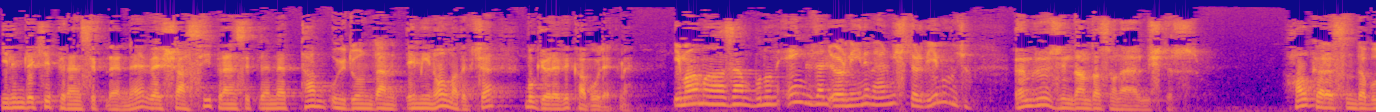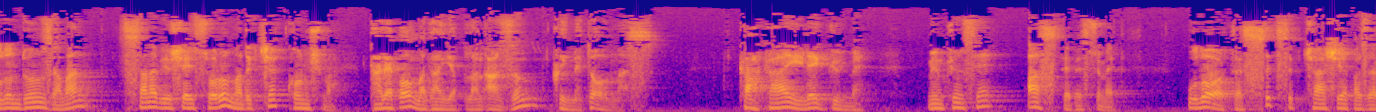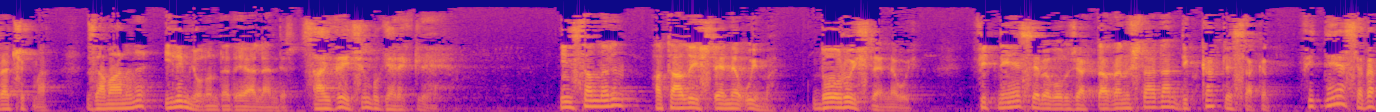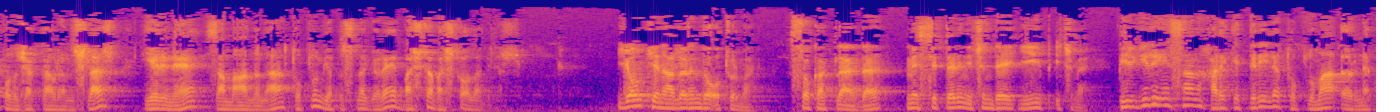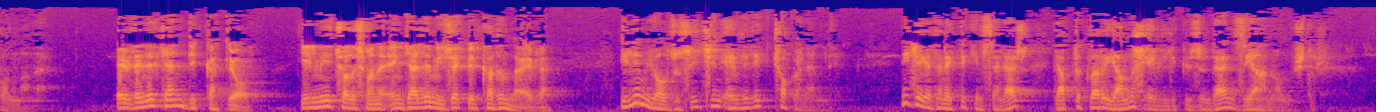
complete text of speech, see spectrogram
ilimdeki prensiplerine ve şahsi prensiplerine tam uyduğundan emin olmadıkça bu görevi kabul etme. İmam-ı Azam bunun en güzel örneğini vermiştir değil mi hocam? Ömrü zindanda sona ermiştir. Halk arasında bulunduğun zaman sana bir şey sorulmadıkça konuşma. Talep olmadan yapılan arzın kıymeti olmaz. Kahkaha ile gülme. Mümkünse az tebessüm et. Ulu orta sık sık çarşıya pazara çıkma. Zamanını ilim yolunda değerlendir. Saygı için bu gerekli. İnsanların hatalı işlerine uyma. Doğru işlerine uy. Fitneye sebep olacak davranışlardan dikkatle sakın. Fitneye sebep olacak davranışlar yerine, zamanına, toplum yapısına göre başka başka olabilir. Yol kenarlarında oturma. Sokaklarda, mescitlerin içinde yiyip içme. Bilgili insan hareketleriyle topluma örnek olmalı. Evlenirken dikkatli ol. İlmi çalışmanı engellemeyecek bir kadınla evlen. İlim yolcusu için evlilik çok önemli. Nice yetenekli kimseler yaptıkları yanlış evlilik yüzünden ziyan olmuştur.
